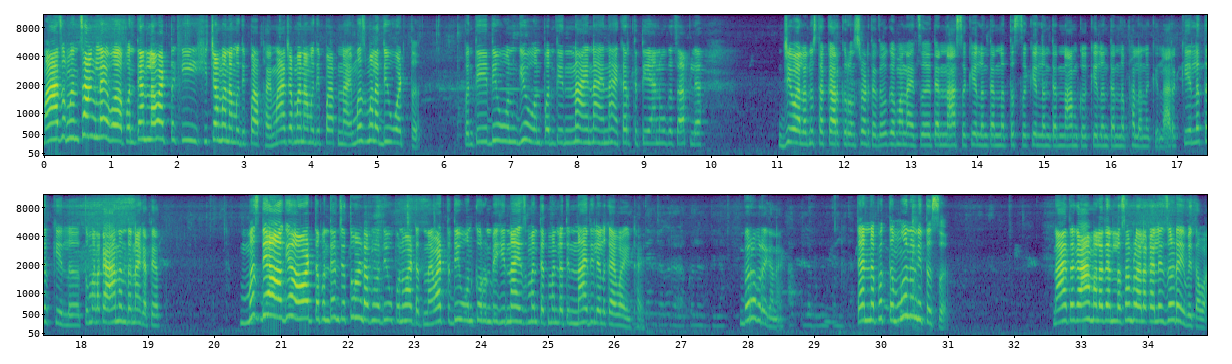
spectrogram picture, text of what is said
माझं मन चांगलं आहे व पण त्यांना वाटतं की हिच्या मनामध्ये पाप आहे. माझ्या मनामध्ये पाप नाही. मग मला देऊ वाटतं. पण ते देऊन घेऊन पण ते नाही नाही नाही करते ते. आणि उगाच आपल्या जीवाला नुसता कार करून सोडतात. उगं म्हणायचं त्यांना असं केलं त्यांना तसं केलं आणि त्यांना आमकं केलं आणि त्यांना फलानं केलं. अरे केलं तर केलं. तुम्हाला काय आनंद नाही का त्यात? मस्त द्या घ्यावं वाटतं पण त्यांच्या तोंडामुळे देऊ पण वाटत नाही. वाटतं देऊन करून बी ही नाहीच म्हणतात म्हणलं ते नाही दिलेलं काय वाईट आहे. बरोबर आहे का नाही? त्यांना फक्त म्हणून तसं. नाही तर काय आम्हाला त्यांना सांभाळायला काय लय जड आहे तवा.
